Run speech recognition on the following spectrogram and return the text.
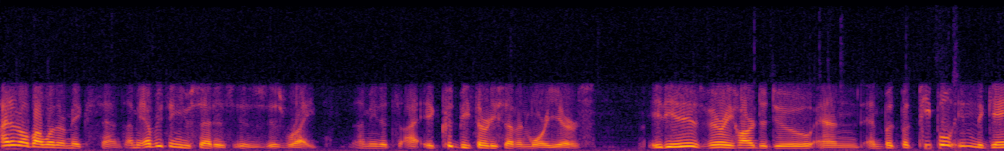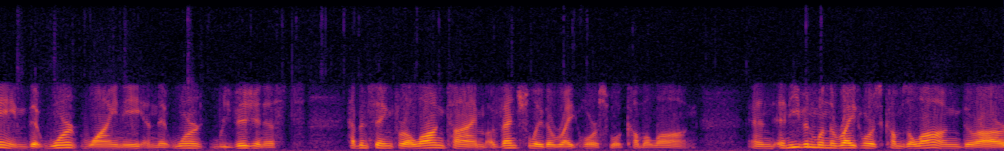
i don't know about whether it makes sense i mean everything you said is is, is right i mean it's it could be 37 more years it is very hard to do and, and but but people in the game that weren't whiny and that weren't revisionists have been saying for a long time, eventually the right horse will come along. And and even when the right horse comes along, there are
